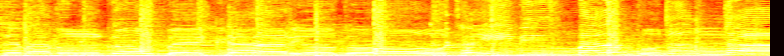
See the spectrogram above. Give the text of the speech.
내 맘을 고백하려고 타이밍만 보는 나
